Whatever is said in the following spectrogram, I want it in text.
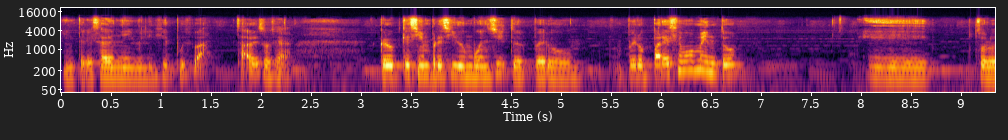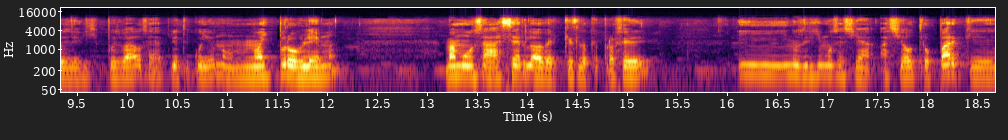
interesada en ello y le dije, pues va, ¿sabes? O sea, creo que siempre he sido un buen sitter, pero pero para ese momento, eh, solo le dije, pues va, o sea, yo te cuido, no, no hay problema. Vamos a hacerlo a ver qué es lo que procede. Y nos dirigimos hacia, hacia otro parque,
